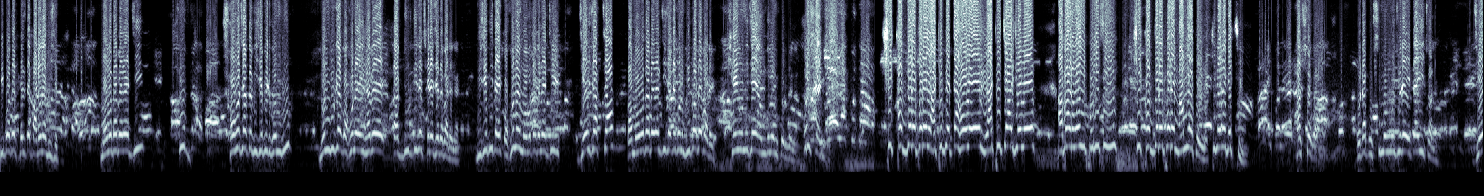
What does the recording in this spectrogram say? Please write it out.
বিপদে ফেলতে পারে না বিজেপি। মমতা ব্যানার্জি খুব সহজাত বিজেপির বন্ধু। বন্ধুকে কখনো এইভাবে তার দুর্দিনে ছেড়ে যেতে পারে না। বিজেপি তাই কখনোই মমতা ব্যানার্জির জেল যাত্রা বা মমতা ব্যানার্জি যাতে কোনো বিপদে পড়ে, সেই অনুযায়ী আন্দোলন করবে না। পরিষ্কার শিক্ষকদের উপরে লাঠি পেটা হলো, লাঠি চার্জ হলো, আবার ওই পুলিশই শিক্ষকদের উপরে মামলা করল। কীভাবে দেখছেন? হাস্যকর। গোটা পশ্চিমবঙ্গ জুড়ে এটাই চলে। যে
